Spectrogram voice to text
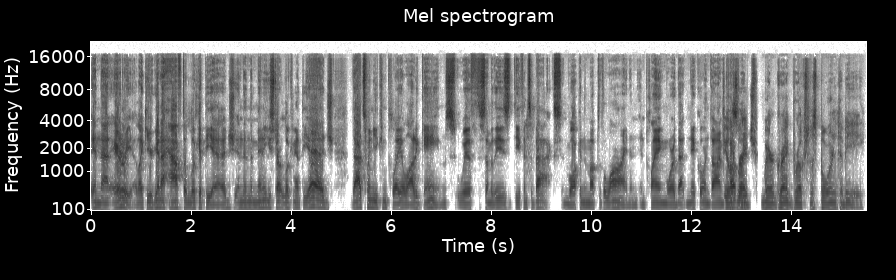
in that area. Like you're going to have to look at the edge. And then the minute you start looking at the edge, that's when you can play a lot of games with some of these defensive backs and walking them up to the line and, and playing more of that nickel and dime Feels coverage. Like where Greg Brooks was born to be.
